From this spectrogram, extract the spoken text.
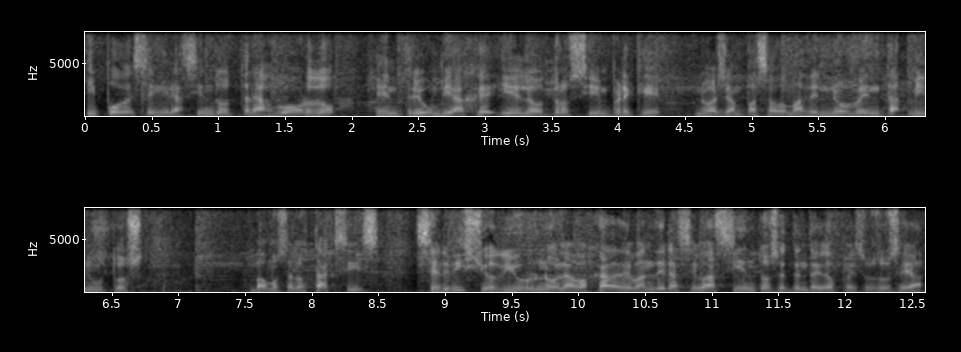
y podés seguir haciendo trasbordo entre un viaje y el otro siempre que no hayan pasado más de 90 minutos. Vamos a los taxis. Servicio diurno, la bajada de bandera se va a 172 pesos. O sea,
